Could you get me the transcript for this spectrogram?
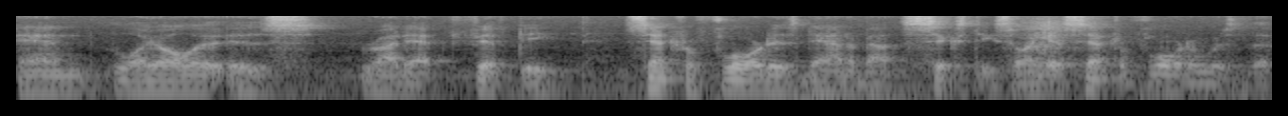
and Loyola is right at 50. Central Florida is down about 60, so I guess Central Florida was the,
